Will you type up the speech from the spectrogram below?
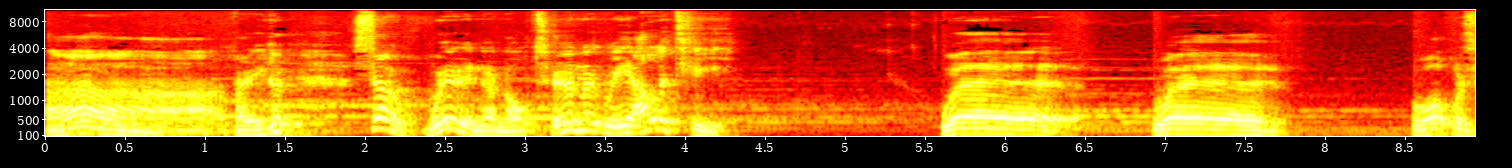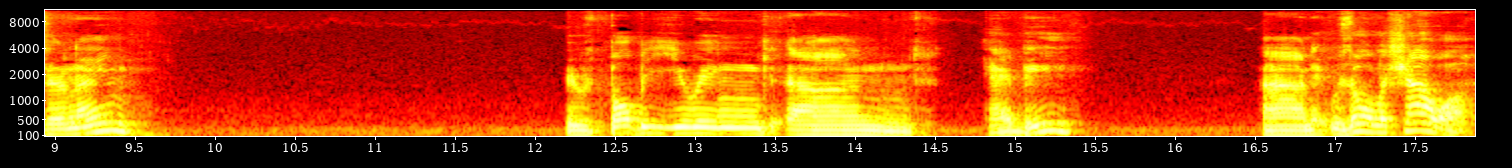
Ah, very good. So we're in an alternate reality where, where, what was her name? It was Bobby Ewing and Debbie, and it was all a shower.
